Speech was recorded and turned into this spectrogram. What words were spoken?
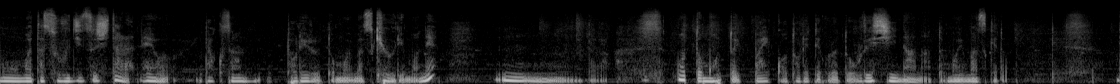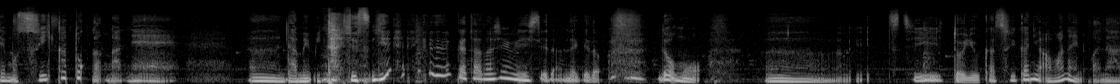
うまた数日したらねたくさん取れると思います。きゅうりもね。うん。だからもっともっといっぱいこう取れてくると嬉しいななと思いますけど。でもスイカとかがねうんダメみたいですね。楽しみにしてたんだけど。どうもうん土というかスイカに合わないのかな。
